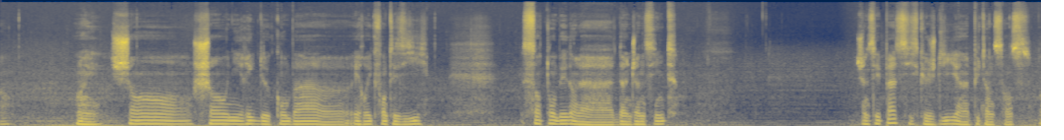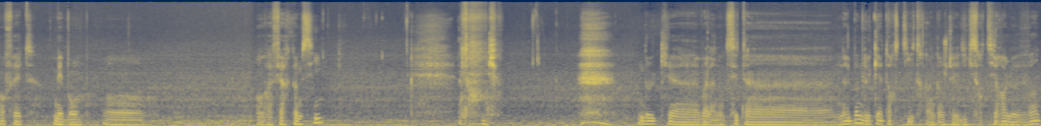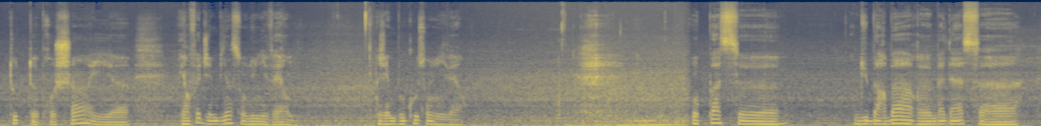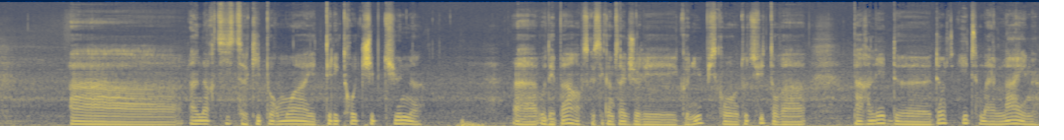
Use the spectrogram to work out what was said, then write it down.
oui. Chant, onirique de combat, euh, héroïque fantasy, sans tomber dans la dungeon synth. Je ne sais pas si ce que je dis a un putain de sens, en fait. Mais bon, on, va faire comme si. Donc, euh, voilà, donc c'est un, album de 14 titres, hein, comme je te l'ai dit, qui sortira le 20 août prochain. Et euh, et en fait, j'aime bien son univers. J'aime beaucoup son univers. On passe euh, du barbare euh, badass euh, à un artiste qui pour moi est électro chiptune au départ, parce que c'est comme ça que je l'ai connu, puisqu'on tout de suite on va parler de Don't Eat My Line,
